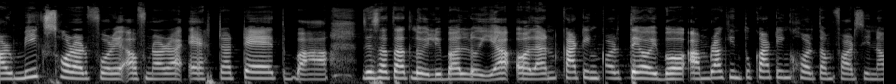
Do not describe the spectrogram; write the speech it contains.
আর মিক্স করার পরে আপনারা একটা টেত বা যেসা তাত লইলি বা লইয়া অলান কাটিং করতে হইব। আমরা কিন্তু কাটিং করতাম পারছি না।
